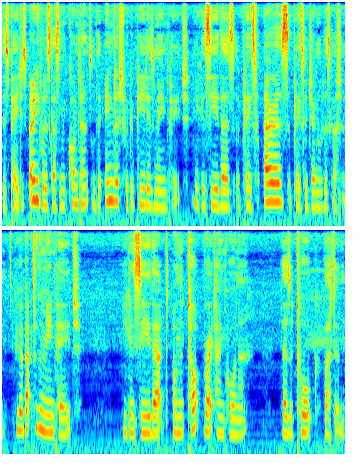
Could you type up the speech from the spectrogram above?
this page is only for discussing the contents of the English Wikipedia's main page. You can see there's a place for errors, a place for general discussion. If we go back to the main page, you can see that on the top right hand corner there's a talk button.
